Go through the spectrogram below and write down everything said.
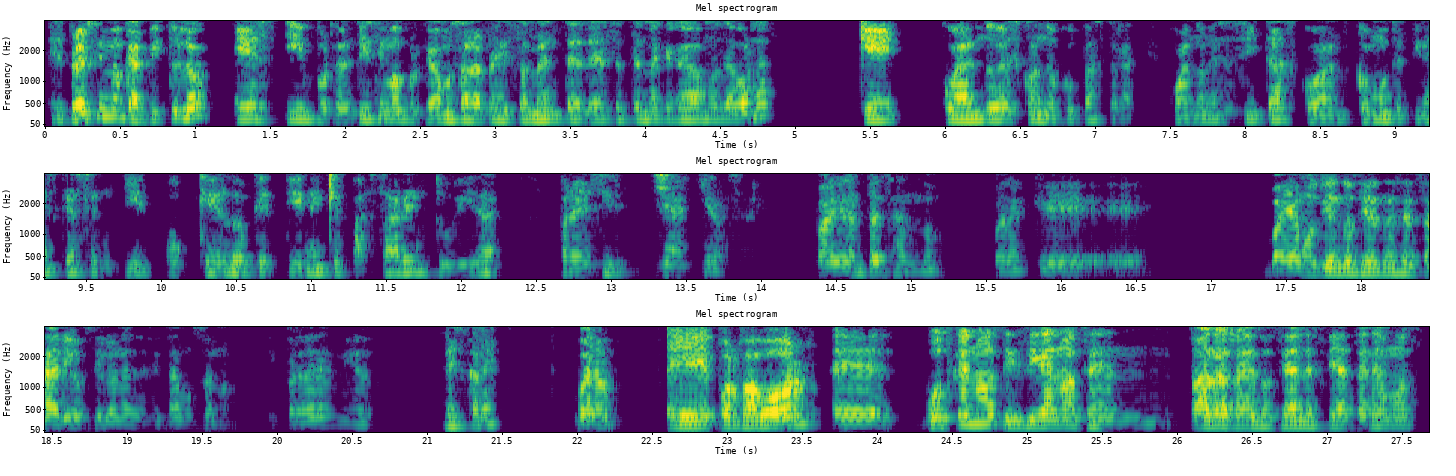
El próximo capítulo es importantísimo porque vamos a hablar precisamente de este tema que acabamos de abordar, que cuándo es cuando ocupas terapia, cuándo necesitas, cuán- cómo te tienes que sentir o qué es lo que tiene que pasar en tu vida para decir, ya quiero hacerlo. para ir empezando, para que eh, vayamos viendo si es necesario, si lo necesitamos o no, y perder el miedo. ¿Es correcto? Bueno, eh, por favor, eh, búsquenos y síganos en todas las redes sociales que ya tenemos.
